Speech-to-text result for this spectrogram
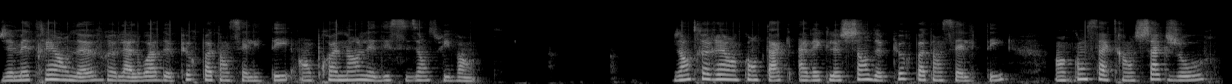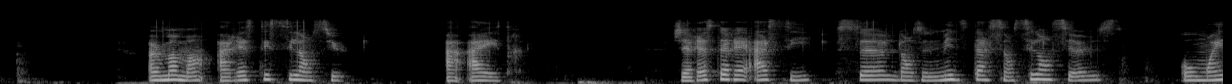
je mettrai en œuvre la loi de pure potentialité en prenant les décisions suivantes. J'entrerai en contact avec le champ de pure potentialité en consacrant chaque jour un moment à rester silencieux, à être. Je resterai assis seul dans une méditation silencieuse au moins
